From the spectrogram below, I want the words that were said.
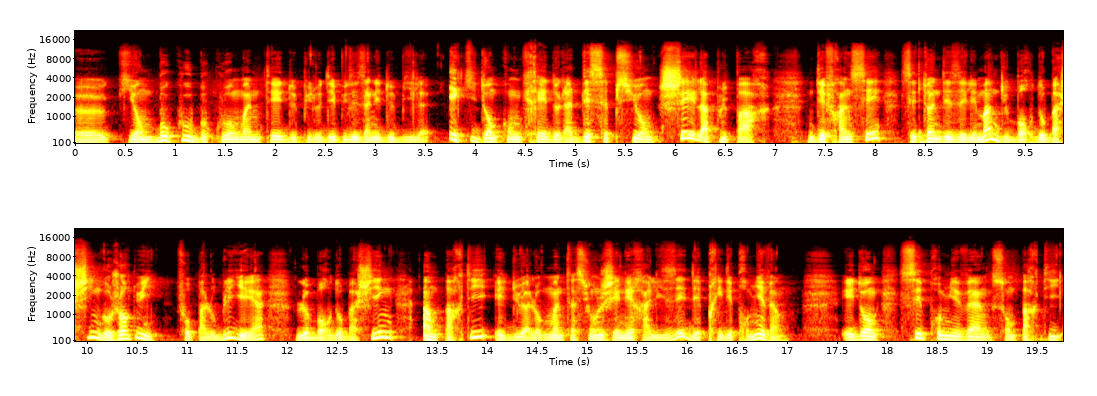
euh, qui ont beaucoup, beaucoup augmenté depuis le début des années 2000 et qui donc ont créé de la déception chez la plupart des Français, c'est un des éléments du Bordeaux bashing aujourd'hui. faut pas l'oublier, hein. le Bordeaux bashing, en partie, est dû à l'augmentation généralisée des prix des premiers vins. Et donc, ces premiers vins sont partis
